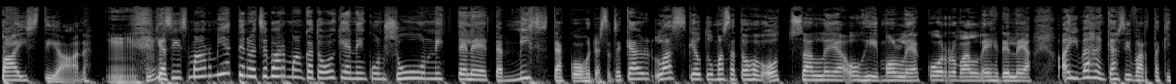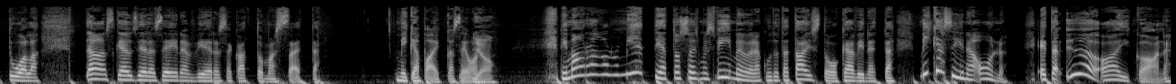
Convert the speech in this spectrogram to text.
paistiaan. Mm-hmm. Ja siis mä oon miettinyt, että se varmaan kato oikein niin kuin suunnittelee, että mistä kohdasta. Se käy laskeutumassa tuohon otsalle ja ohimolle ja korvanlehdelle ja ai vähän käsivarttakin tuolla. Taas käy siellä seinän vieressä katsomassa, että mikä paikka se on. Joo. Niin mä oon alkanut miettiä tuossa esimerkiksi viime yönä, kun tätä taistoa kävin, että mikä siinä on, että yöaikaan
